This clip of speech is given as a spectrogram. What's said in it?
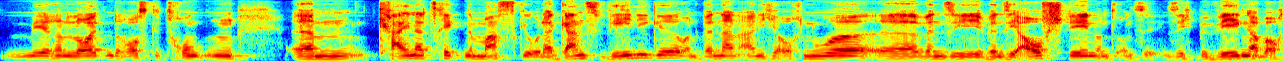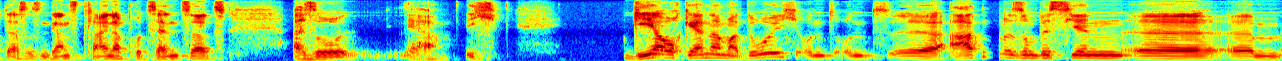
mehreren Leuten draus getrunken. Ähm, keiner trägt eine Maske oder ganz wenige und wenn dann eigentlich auch nur, äh, wenn sie, wenn sie aufstehen und, und sich bewegen, aber auch das ist ein ganz kleiner Prozentsatz. Also ja, ich gehe auch gerne mal durch und, und äh, atme so ein bisschen äh, ähm,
